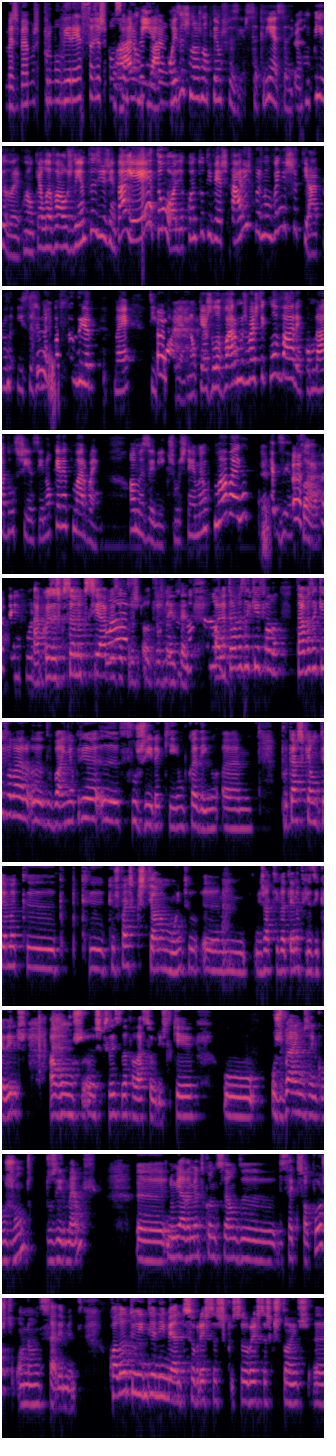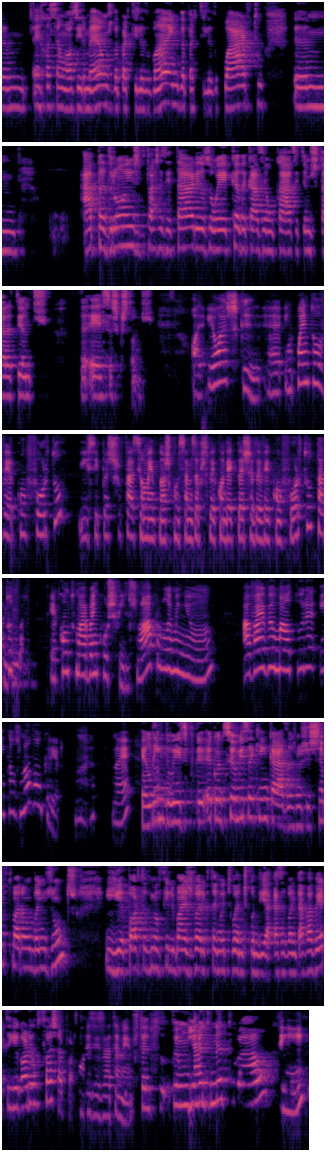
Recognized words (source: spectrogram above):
mas vamos promover essa responsabilidade. Claro, e há coisas que nós não podemos fazer. Se a criança é impida, não quer lavar os dentes e a gente, ah, é, então olha, quando tu tiveres cáries, depois não venhas chatear. Isso a gente não pode fazer, não é? Tipo, olha, não queres lavar, mas vais ter que lavar. É como na adolescência, não querem tomar banho. Oh, meus amigos, mas têm mesmo que tomar banho. Quer dizer, claro. Por... Há coisas que são negociáveis, claro. outras, outras nem tanto. Olha, estavas aqui a falar, estavas aqui a falar uh, do banho, eu queria uh, fugir aqui um bocadinho, um, porque acho que é um tema que, que, que os pais questionam muito, um, já tive até no Filhos e Cadilhos alguns uh, especialistas a falar sobre isto, que é o, os banhos em conjunto dos irmãos, nomeadamente quando são de, de, sexo oposto ou não necessariamente. Qual é o teu entendimento sobre estas, sobre estas questões um, em relação aos irmãos, da partilha do banho, da partilha do quarto? Um, há padrões de faixas etárias ou é cada caso é um caso e temos de estar atentos a essas questões? Olha, eu acho que eh, enquanto houver conforto, e se depois facilmente nós começamos a perceber quando é que deixa de haver conforto, está tudo bem. É como tomar bem com os filhos, não há problema nenhum. Ah, vai haver uma altura em que eles não vão querer, não é? É lindo isso, porque aconteceu-me isso aqui em casa. Os meus filhos sempre tomaram banho juntos e a porta do meu filho mais velho, que tem 8 anos, quando ia à casa de banho estava aberta e agora ele fecha a porta. Pois, exatamente. Portanto, foi um movimento natural. Sim.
